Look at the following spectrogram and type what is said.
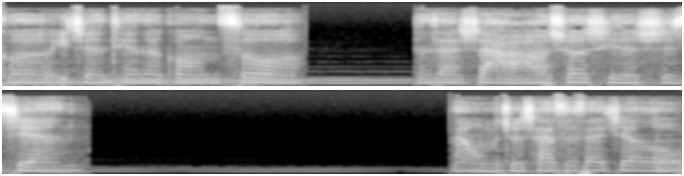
经过一整天的工作，现在是好好休息的时间。那我们就下次再见喽。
